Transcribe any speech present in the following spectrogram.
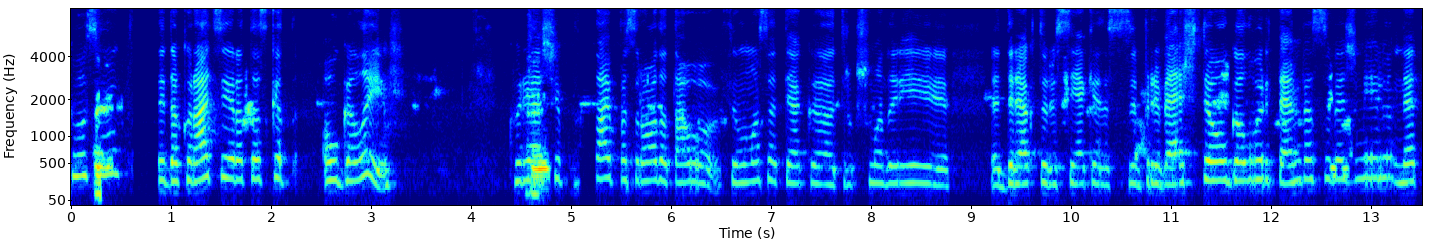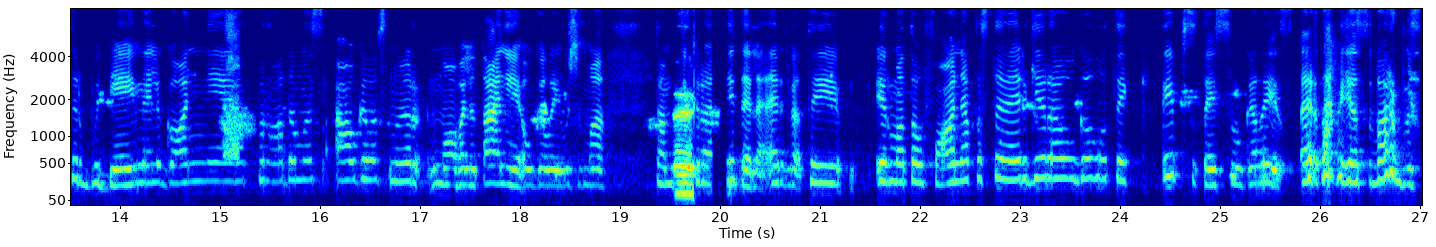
klausimų. Tai dekoracija yra tas, kad augalai, kurie šiaip taip pasirodo tavo filmuose, tiek e, triukšmadary direktorius siekėsi privežti augalų ir tempė su vežimėliu, net ir būdėjime ligoninėje parodomas augalas, nu ir nuo valitaniai augalai užima tam tikrą didelę erdvę. Tai ir matau fonę pas tave irgi yra augalų, tai kaip su tais augalais? Ar tau jie svarbus?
